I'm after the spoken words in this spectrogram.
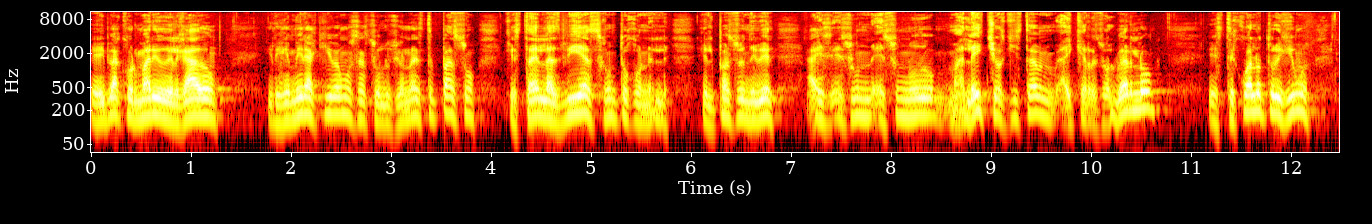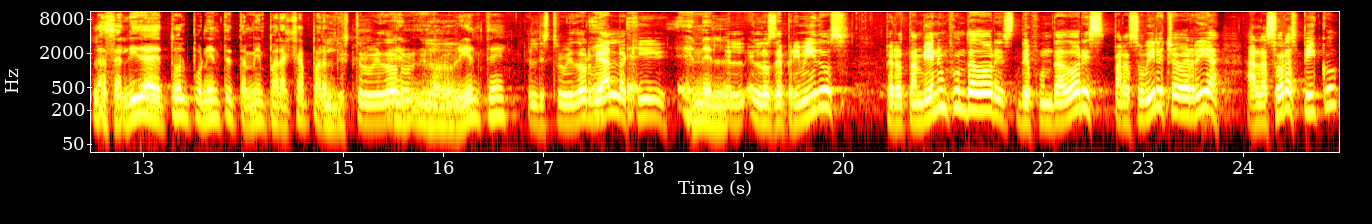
eh, iba con Mario Delgado y le dije, mira, aquí vamos a solucionar este paso que está en las vías junto con el, el paso de nivel. Ah, es, un, es un nudo mal hecho, aquí está, hay que resolverlo. Este, ¿Cuál otro dijimos? La salida de todo el poniente también para acá, para el, distribuidor, el, oriente. El distribuidor vial eh, aquí, eh, en, el, en los deprimidos pero también en fundadores, de fundadores, para subir Echeverría a las horas pico.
